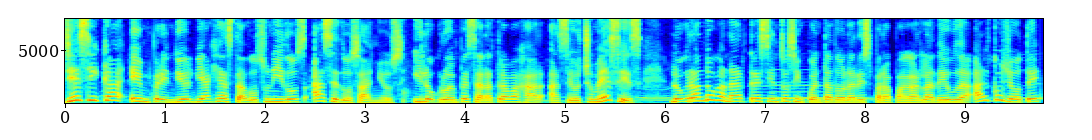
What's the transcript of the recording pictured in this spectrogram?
Jessica emprendió el viaje a Estados Unidos hace dos años y logró empezar a trabajar hace ocho meses, logrando ganar 350 dólares para pagar la deuda al coyote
